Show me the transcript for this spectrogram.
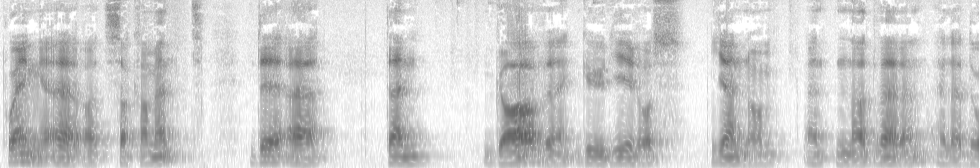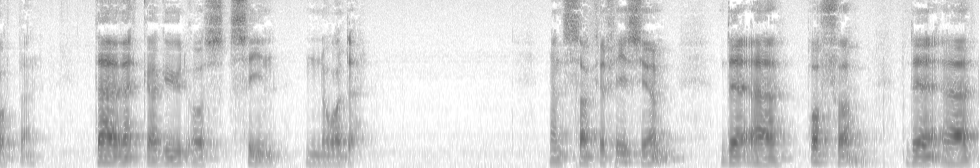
Poenget er at sakrament, det er den gave Gud gir oss gjennom enten nadværen eller dåpen. Der rekker Gud oss sin nåde. Men sakrifisium, det er offer. Det er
